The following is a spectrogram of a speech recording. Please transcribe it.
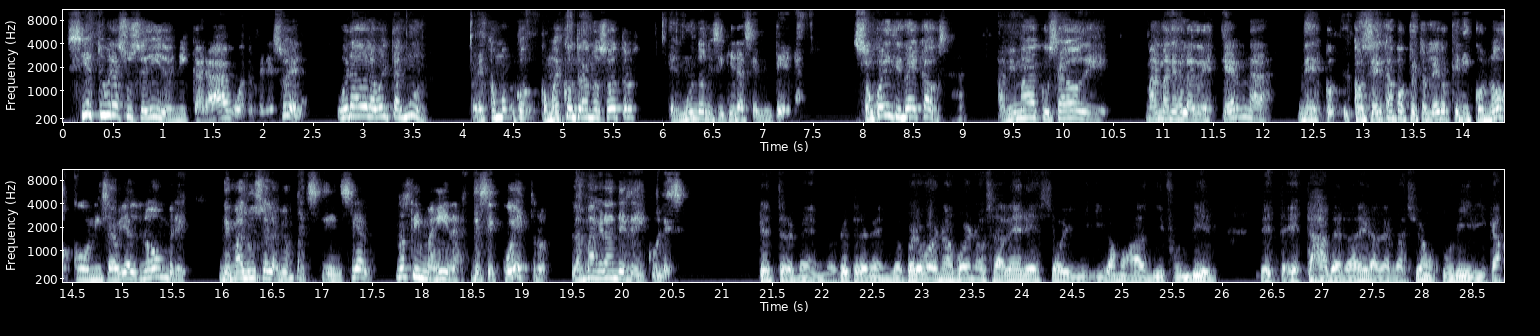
Si esto hubiera sucedido en Nicaragua, en Venezuela, hubiera dado la vuelta al mundo. Pero es como, como es contra nosotros, el mundo ni siquiera se entera. Son 49 causas. ¿eh? A mí me han acusado de mal manejo de la deuda externa, de conceder campos petroleros que ni conozco, ni sabía el nombre, de mal uso del avión presidencial. No te imaginas, de secuestro, las más grandes ridiculeces. Qué tremendo, qué tremendo. Pero bueno, es bueno saber eso y vamos a difundir esta, verdadera aberración jurídica.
